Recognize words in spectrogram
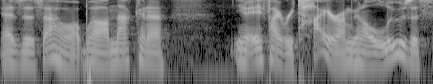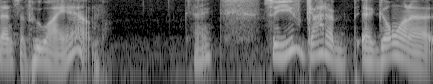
as this. Oh well, I'm not gonna. You know, if I retire, I'm going to lose a sense of who I am. Okay, so you've got to uh, go on a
